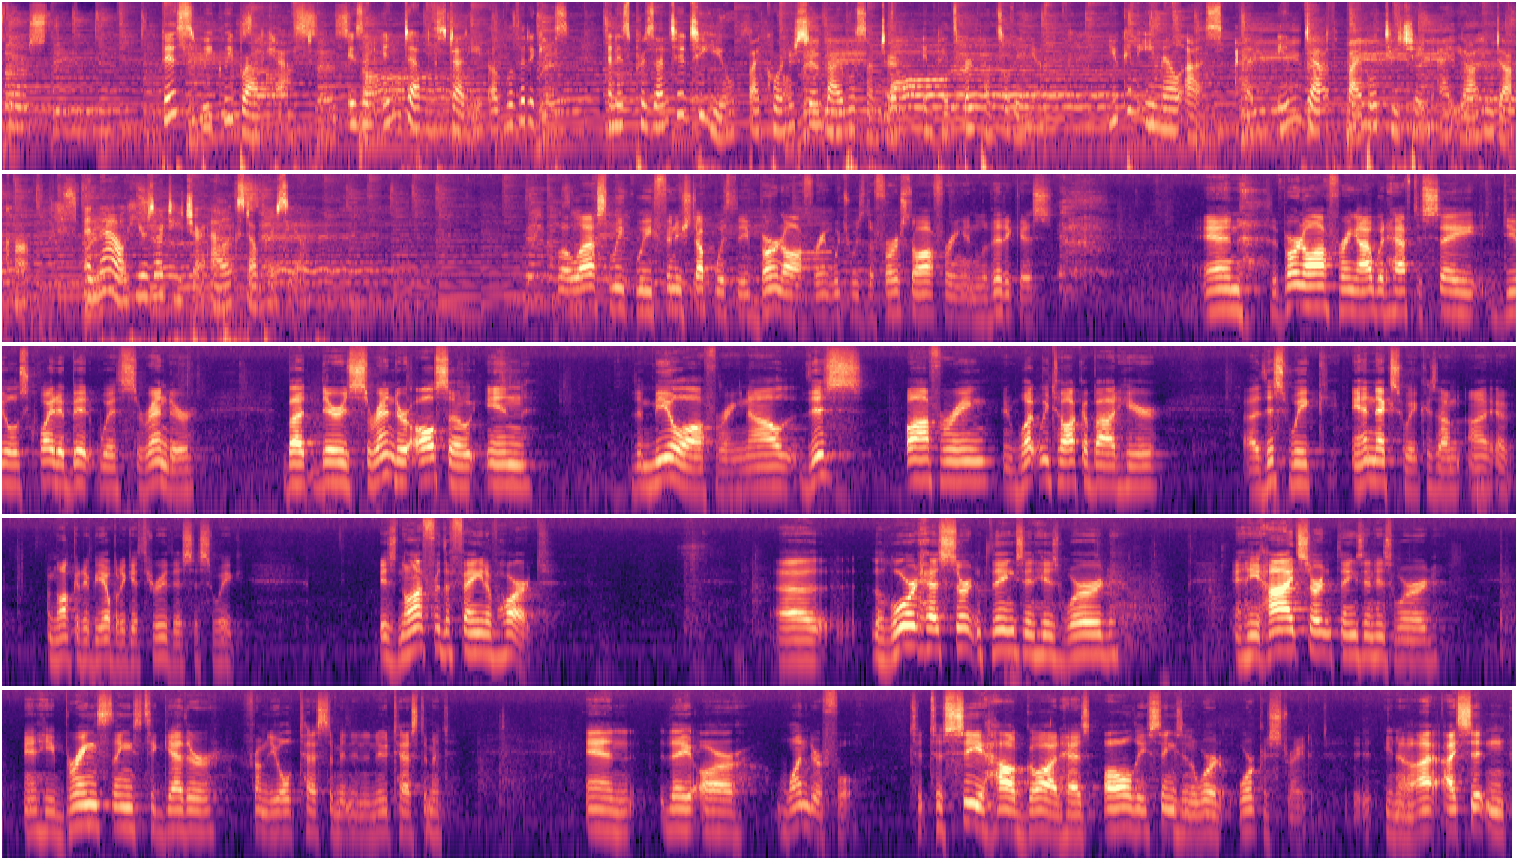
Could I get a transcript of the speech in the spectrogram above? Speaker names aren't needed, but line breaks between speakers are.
thirsty.
This weekly broadcast is an in depth study of Leviticus and is presented to you by Cornerstone Bible Center in Pittsburgh, Pennsylvania. You can email us at indepthbibleteaching at yahoo.com. And now, here's our teacher, Alex Del Percio.
Well, last week we finished up with the burnt offering, which was the first offering in Leviticus. And the burnt offering, I would have to say, deals quite a bit with surrender. But there is surrender also in the meal offering. Now, this offering and what we talk about here uh, this week and next week, because I'm, I, I'm not going to be able to get through this this week, is not for the faint of heart. Uh, the Lord has certain things in His Word, and He hides certain things in His Word, and He brings things together from the Old Testament and the New Testament, and they are wonderful to, to see how God has all these things in the Word orchestrated. You know, I, I sit and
